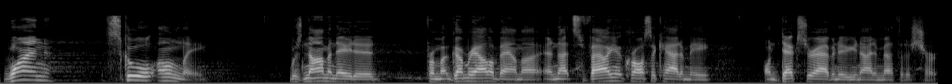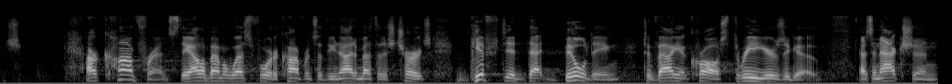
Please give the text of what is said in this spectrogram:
One school only was nominated from Montgomery, Alabama, and that's Valiant Cross Academy on Dexter Avenue, United Methodist Church. Our conference, the Alabama West Florida Conference of the United Methodist Church, gifted that building to Valiant Cross three years ago as an action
